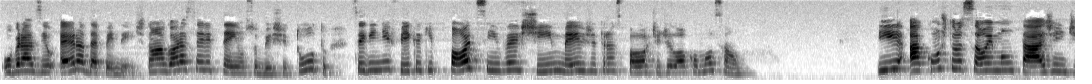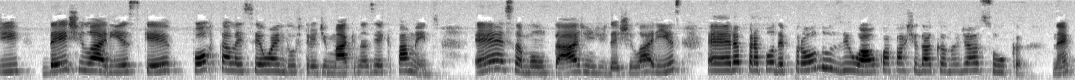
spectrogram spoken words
o Brasil era dependente. Então, agora, se ele tem um substituto, significa que pode se investir em meios de transporte, de locomoção e a construção e montagem de destilarias que fortaleceu a indústria de máquinas e equipamentos. Essa montagem de destilarias era para poder produzir o álcool a partir da cana-de-açúcar né?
